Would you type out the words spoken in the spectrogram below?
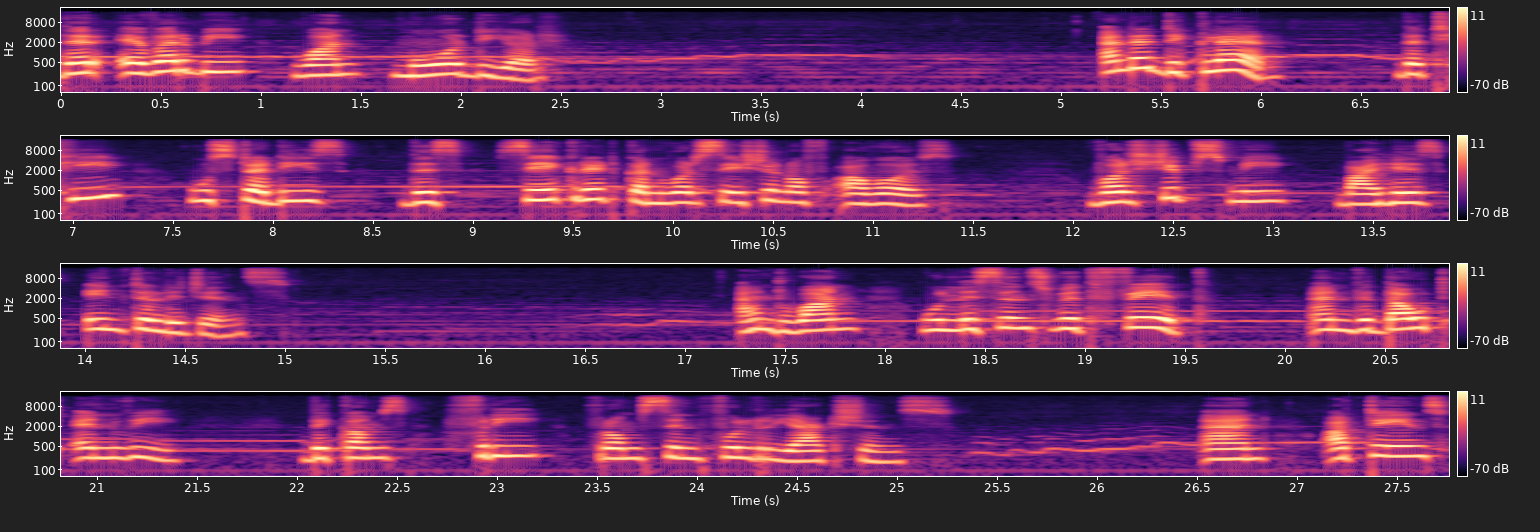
there ever be one more dear. And I declare that he who studies this sacred conversation of ours worships me by his intelligence. And one who listens with faith and without envy becomes free from sinful reactions and attains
